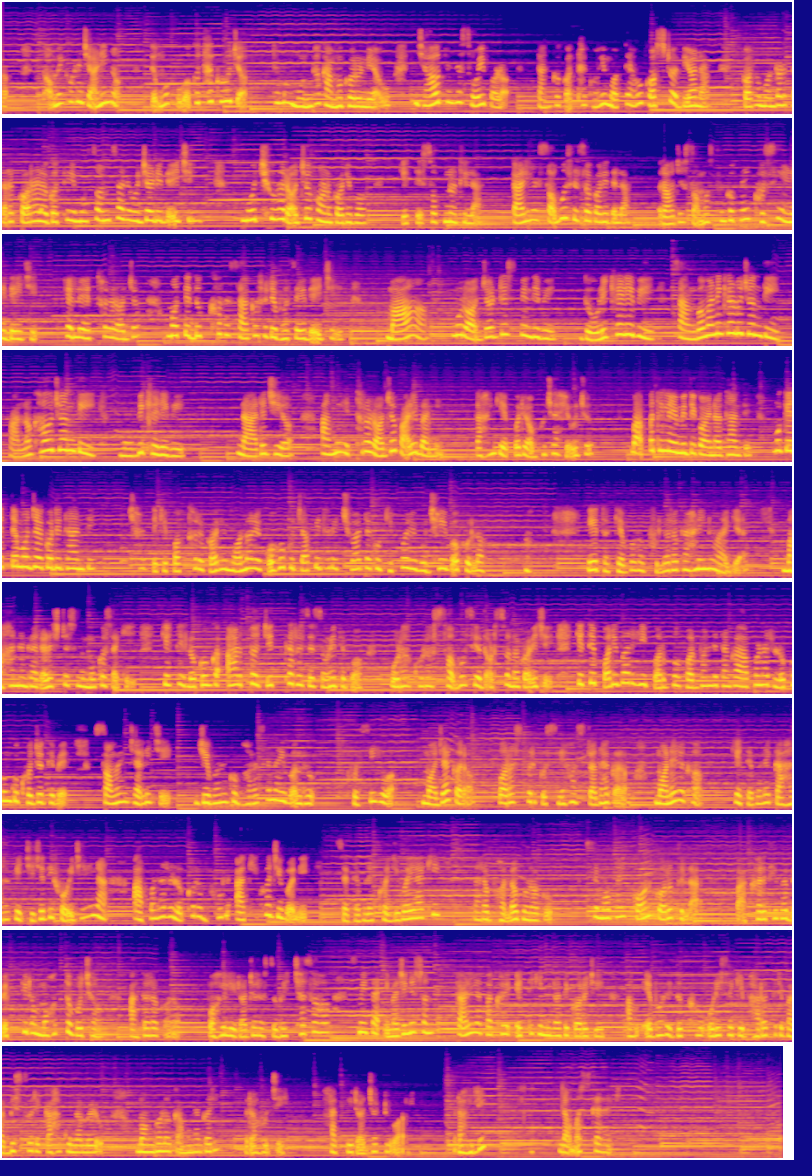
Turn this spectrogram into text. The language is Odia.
ତମେ କଣ ଜାଣିନ? ତୁମ ପୁଅ କଥା କହୁଛ? ତୁମ ମୁଣ୍ଡ କାମ କରୁନି ଆଉ। ଯାଅ ତୁମେ ଶୋଇପଡ଼। ତାଙ୍କ କଥା କହି ମତେ ଆଉ କଷ୍ଟ ଦିଅ ନା। କରମଣ୍ଡଳ ତାର କରାଳ ଗତିରେ ମୋ ସଂସାର ଉଜାଡ଼ି ଦେଇଛି। ମୋ ଛୁଆ ରଜ କଣ କରିବ? କେତେ ସ୍ୱପ୍ନ ଥିଲା। କାଳିଆ ସବୁ ଶେଷ କରିଦେଲା। ରଜ ସମସ୍ତଙ୍କ ପାଇଁ ଖୁସି ଆଣିଦେଇଛି ହେଲେ ଏଥର ରଜ ମତେ ଦୁଃଖର ସାଗରରେ ଭସେଇ ଦେଇଛି। ମା ମୁଁ ରଜ ଡ୍ରେସ୍ ପିନ୍ଧିବି ଦୋଳି ଖେଳିବି ସାଙ୍ଗମାନେ ଖେଳୁଛନ୍ତି ପାନ ଖାଉଛନ୍ତି ମୁଁ ବି ଖେଳିବି। ନାରେ ଝିଅ ଆମେ ଏଥର ରଜ ପାଳିବାନି କାହିଁକି ଏପରି ଅବୁଝା ହେଉଛୁ ବାପା ଥିଲେ ଏମିତି କହିନଥାନ୍ତି ମୁଁ କେତେ ମଜା କରିଥାନ୍ତି। ଛାତିକି ପଥର କରି ମନରେ କୋହକୁ ଚାପି ଧରି ଛୁଆଟାକୁ କିପରି ବୁଝେଇବ ଫୁଲ? ଏ ତ କେବଳ ଫୁଲର କାହାଣୀ ନୁହଁ ଆଜ୍ଞା। ବାହାନଗା ରେଳ ଷ୍ଟେସନ ମୁକ ସାକ୍ଷୀ କେତେ ଲୋକଙ୍କ ଆର୍ତ ଚିତ୍କାର ସେ ଶୁଣିଥିବ। କୁଢ଼ କୁଢ଼ ସବୁ ସେ ଦର୍ଶନ କରିଛି। କେତେ ପରିବାର ହିଁ ପର୍ବପର୍ବାଣିରେ ତାଙ୍କ ଆପଣାର ଲୋକଙ୍କୁ ଖୋଜୁଥିବେ। ସମୟ ଚାଲିଛି। ଜୀବନକୁ ଭରସା ନାହିଁ ବନ୍ଧୁ। ଖୁସି ହୁଅ। ମଜା କର। ପରସ୍ପରକୁ ସ୍ନେହ ଶ୍ରଦ୍ଧା କର। ମନେ ରଖ କେତେବେଳେ କାହାର କିଛି ଯଦି ହୋଇଯାଏ ନା ଆପଣାର ଲୋକର ଭୁଲ ଆଖି ଖୋଜିବନି। ସେତେବେଳେ ଖୋଜିବ ଏ ଆଖି ତାର ଭଲ ଗୁଣକୁ। ସେ ମୋ ପାଇଁ କ'ଣ କରୁଥିଲା? ପାଖରେ ଥିବା ବ୍ୟକ୍ତିର ମହତ୍ଵ ବୁଝ। ଆଦର କର। ପହିଲି ରଜର ଶୁଭେଚ୍ଛା ସହ ସ୍ମିତା ଇମାଜିନେସନ କାଳିଆ ପାଖରେ ଏତିକି ମିନତି କରୁଛି ଆଉ ଏଭଳି ଦୁଃଖ ଓଡ଼ିଶା କି ଭାରତରେ ବା ବିଶ୍ୱରେ କାହାକୁ ନ ମିଳୁ ମଙ୍ଗଳ କାମନା କରି ରହୁଛି। ହାପି ରଜ ଟୁ ଅଲ୍ ରହିଲି। ନମସ୍କାର ଆଜ୍ଞା।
